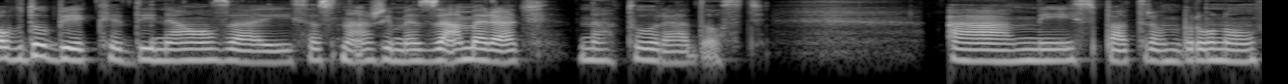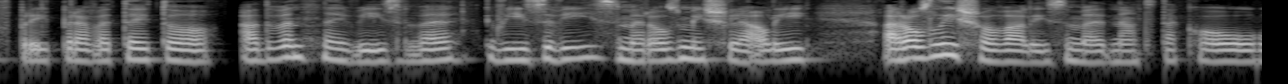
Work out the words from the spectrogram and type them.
obdobie, kedy naozaj sa snažíme zamerať na tú radosť. A my s Patrom Brunom v príprave tejto adventnej výzve, výzvy sme rozmýšľali a rozlišovali sme nad takou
